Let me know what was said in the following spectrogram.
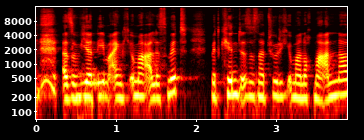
also wir nehmen eigentlich immer alles mit. Mit Kind ist es natürlich immer noch mal anders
